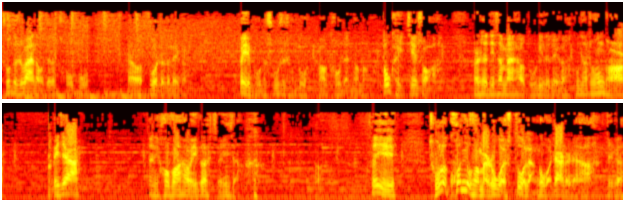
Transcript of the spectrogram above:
除此之外呢，我觉得头部，还有坐着的这个背部的舒适程度，还有头枕等等都可以接受啊。而且第三排还有独立的这个空调出风口、杯架，那你后方还有一个小音响啊。所以除了宽度方面，如果坐两个我这样的人啊，这个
